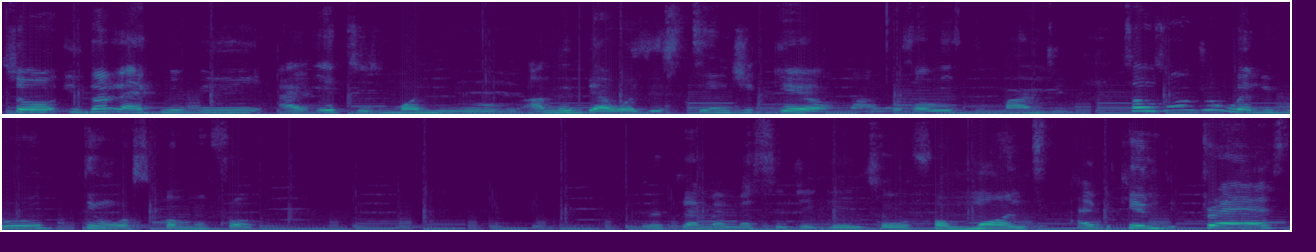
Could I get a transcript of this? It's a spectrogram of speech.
So it's not like maybe I ate his money or and maybe I was a stingy girl and I was always demanding. So I was wondering where the whole thing was coming from. Reply my message again. So for months I became depressed.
